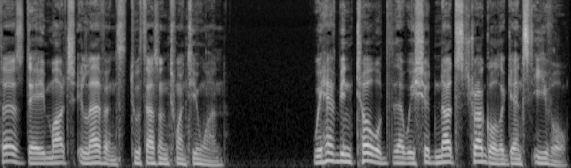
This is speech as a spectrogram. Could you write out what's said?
Thursday, March 11th, 2021. We have been told that we should not struggle against evil,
